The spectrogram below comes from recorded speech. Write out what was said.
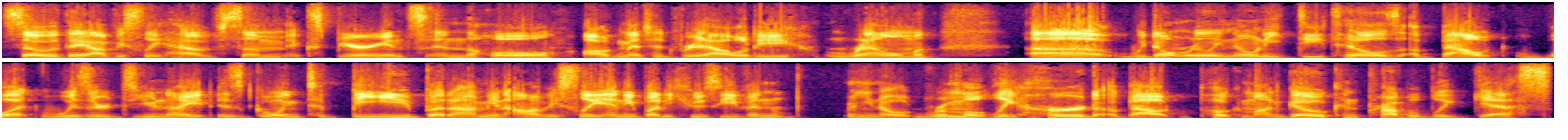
So they obviously have some experience in the whole augmented reality realm. Uh, we don't really know any details about what Wizards Unite is going to be, but I mean, obviously, anybody who's even you know remotely heard about Pokemon Go can probably guess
